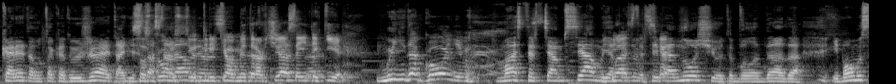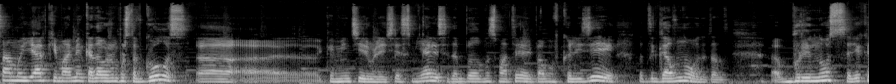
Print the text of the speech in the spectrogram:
карета вот так вот уезжает, они со скоростью 3 останавливаются. километра в час, они Да. такие, мы не догоним. Мастер тям-сям, я Мастер в тебя ночью, это было, да-да. И, по-моему, самый яркий момент, когда уже просто в голос э, э, комментировали, все смеялись, это было, мы смотрели, по-моему, в Колизее, вот говно, вот этот э, буреносцы, как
